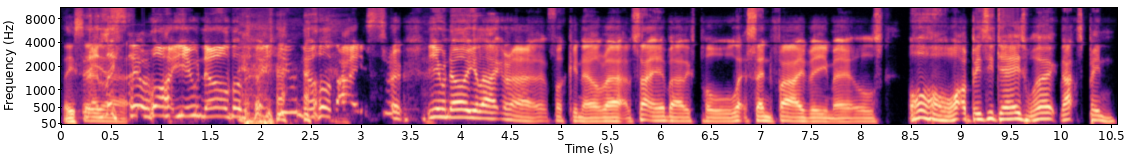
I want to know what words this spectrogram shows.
they say uh, Listen to what you know, brother. You know that is true. You know you're like, right, fucking hell, right. I'm sat here by this pool. Let's send five emails. Oh, what a busy day's work that's been.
